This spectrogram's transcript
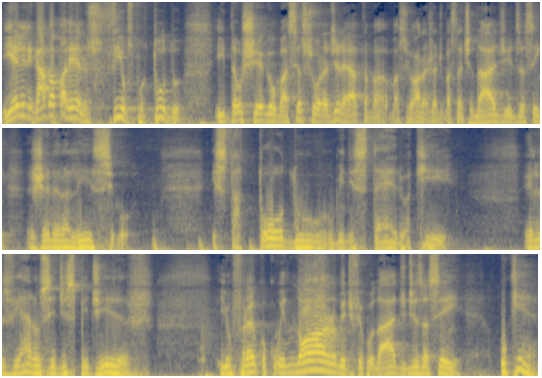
E ele ligado a aparelhos, fios por tudo. Então chega uma assessora direta, uma, uma senhora já de bastante idade, e diz assim: Generalíssimo, está todo o ministério aqui. Eles vieram se despedir. E o Franco, com enorme dificuldade, diz assim: O quê?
